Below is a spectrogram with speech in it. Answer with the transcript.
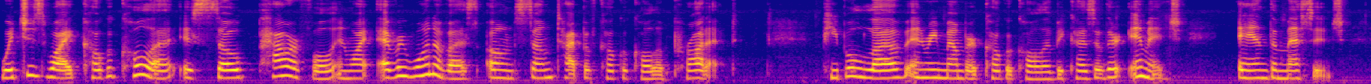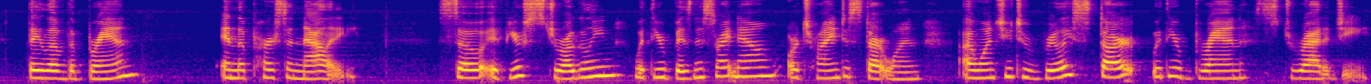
which is why Coca Cola is so powerful and why every one of us owns some type of Coca Cola product. People love and remember Coca Cola because of their image and the message. They love the brand and the personality. So, if you're struggling with your business right now or trying to start one, I want you to really start with your brand strategy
